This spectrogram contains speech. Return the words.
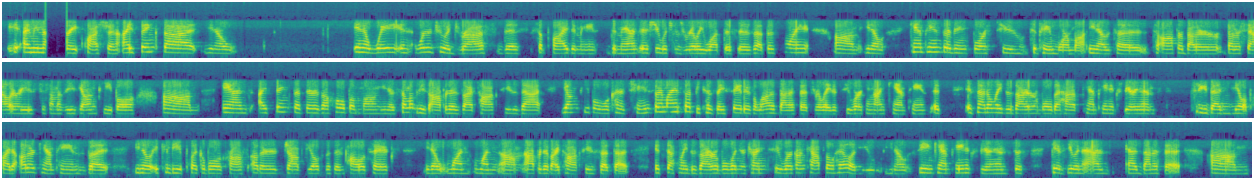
Yeah, I mean that's a great question. I think that you know, in a way, in order to address this supply demand demand issue, which is really what this is at this point, um, you know campaigns are being forced to to pay more money, you know, to to offer better better salaries to some of these young people. Um, and I think that there's a hope among you know some of these operatives I've talked to that young people will kind of change their mindset because they say there's a lot of benefits related to working on campaigns. It's it's not only desirable to have campaign experience to then you know apply to other campaigns, but you know it can be applicable across other job fields within politics you know, one one um, operative I talked to said that it's definitely desirable when you're trying to work on Capitol Hill, and you you know, seeing campaign experience just gives you an add add benefit. Um,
